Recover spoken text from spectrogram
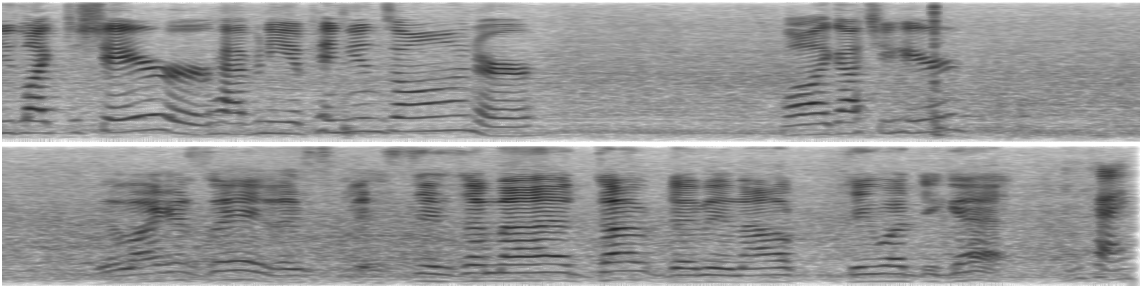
you'd like to share or have any opinions on or while I got you here? Well, like I said, let's, let's send somebody to talk to me and I'll see what they got. Okay.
